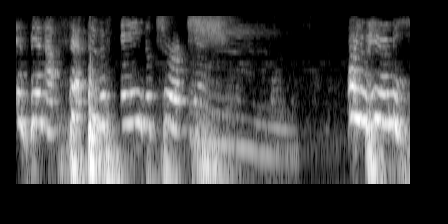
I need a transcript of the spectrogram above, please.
is being accepted within the church. Are you hearing me?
